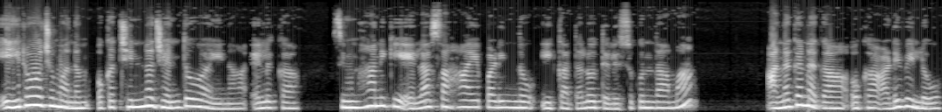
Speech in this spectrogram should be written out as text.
ఈరోజు మనం ఒక చిన్న జంతువు అయిన ఎలుక సింహానికి ఎలా సహాయపడిందో ఈ కథలో తెలుసుకుందామా? అనగనగా ఒక అడవిలో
